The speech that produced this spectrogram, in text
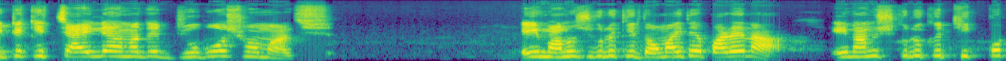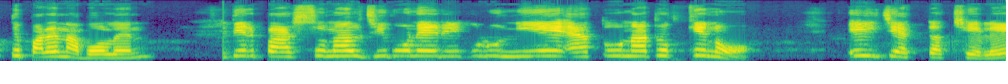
এটা কি চাইলে আমাদের যুব সমাজ এই মানুষগুলো কি দমাইতে পারে না? এই মানুষগুলোকে ঠিক করতে পারে না বলেন? এদের পার্সোনাল জীবনের এগুলো নিয়ে এত নাটক কেন? এই যে একটা ছেলে,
